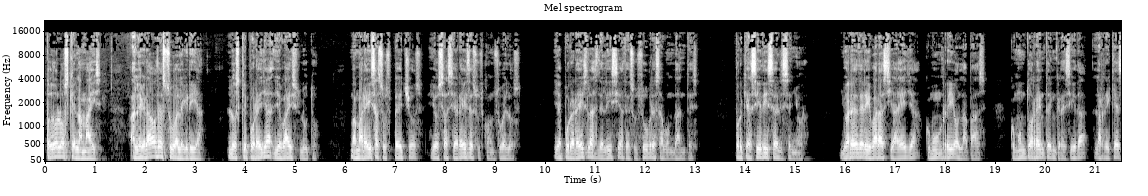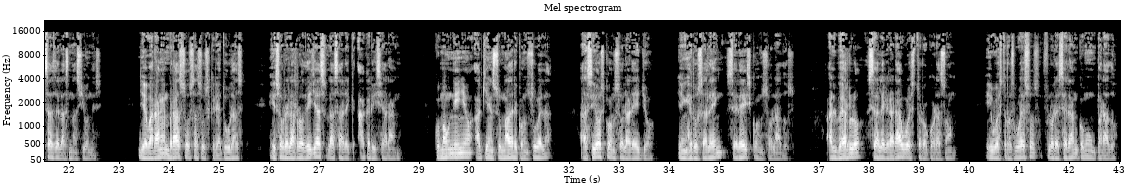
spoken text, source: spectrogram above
todos los que la amáis, alegraos de su alegría, los que por ella lleváis luto. Mamaréis a sus pechos y os saciaréis de sus consuelos, y apuraréis las delicias de sus ubres abundantes. Porque así dice el Señor, yo haré derivar hacia ella como un río la paz, como un torrente en crecida las riquezas de las naciones. Llevarán en brazos a sus criaturas, y sobre las rodillas las acariciarán. Como a un niño a quien su madre consuela, así os consolaré yo, y en Jerusalén seréis consolados. Al verlo se alegrará vuestro corazón, y vuestros huesos florecerán como un prado.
